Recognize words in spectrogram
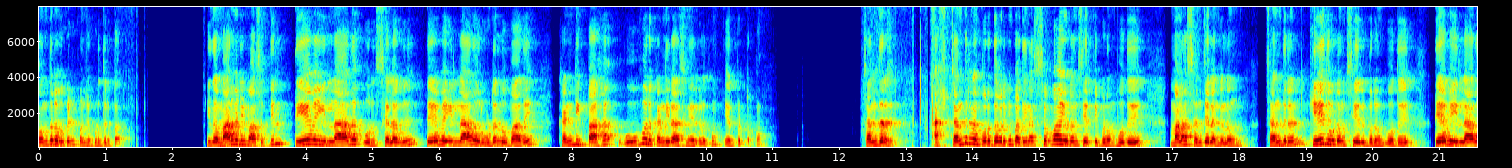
தொந்தரவுகள் கொஞ்சம் கொடுத்துருப்பார். இந்த மார்கழி மாதத்தில் தேவையில்லாத ஒரு செலவு தேவையில்லாத ஒரு உடல் உபாதை கண்டிப்பாக ஒவ்வொரு கன்னிராசினியர்களுக்கும் ஏற்பட்டிருக்கும். சந்திரன். சந்திரனை பொறுத்த வரைக்கும் பார்த்தீங்கன்னா செவ்வாயுடன் சேர்க்கப்படும் போது மன சஞ்சலங்களும் சந்திரன் கேதுவுடன் சேர்க்கப்படும் போது தேவையில்லாத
